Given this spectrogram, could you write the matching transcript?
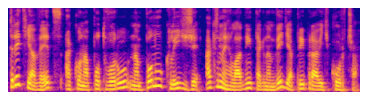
tretia vec, ako na potvoru, nám ponúkli, že ak sme hladní, tak nám vedia pripraviť kurča.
